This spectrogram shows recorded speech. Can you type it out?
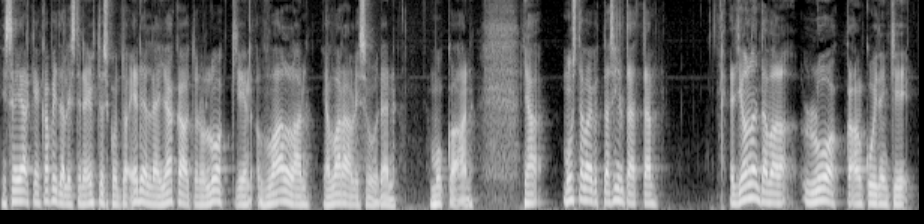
niin sen jälkeen kapitalistinen yhteiskunta on edelleen jakautunut luokkien vallan ja varallisuuden mukaan. Ja musta vaikuttaa siltä, että, että jollain tavalla luokka on kuitenkin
